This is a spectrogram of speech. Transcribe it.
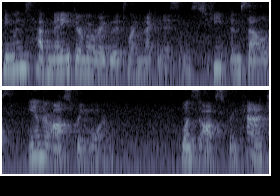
penguins have many thermoregulatory mechanisms to keep themselves and their offspring warm. Once the offspring hatch,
